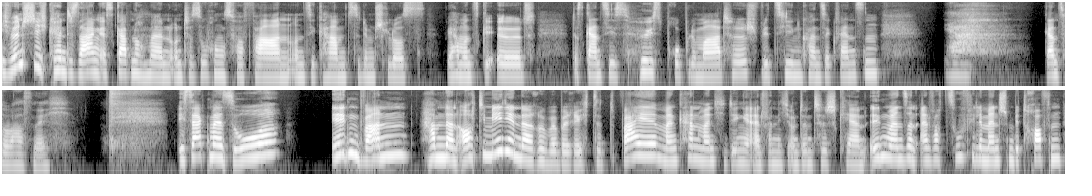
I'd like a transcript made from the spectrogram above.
Ich wünschte, ich könnte sagen, es gab noch mal ein Untersuchungsverfahren und sie kamen zu dem Schluss, wir haben uns geirrt, das Ganze ist höchst problematisch, wir ziehen Konsequenzen. Ja, ganz so war es nicht. Ich sag mal so, irgendwann haben dann auch die Medien darüber berichtet, weil man kann manche Dinge einfach nicht unter den Tisch kehren. Irgendwann sind einfach zu viele Menschen betroffen.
